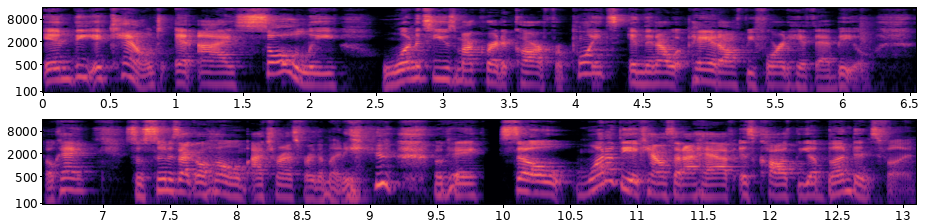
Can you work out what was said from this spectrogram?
in the account and I solely wanted to use my credit card for points and then I would pay it off before it hit that bill. Okay. So as soon as I go home, I transfer the money. okay. So one of the accounts that I have is called the abundance fund.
